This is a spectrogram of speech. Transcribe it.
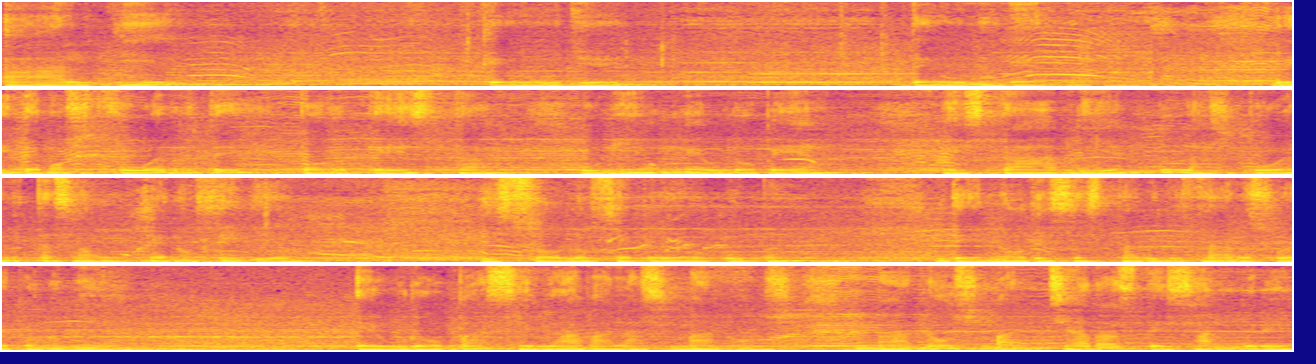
a alguien que huye de una guerra. Gritemos fuerte porque esta Unión Europea está abriendo las puertas a un genocidio y solo se preocupa de no desestabilizar su economía. Europa se lava las manos, manos manchadas de sangre,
